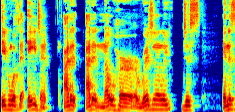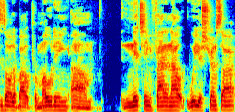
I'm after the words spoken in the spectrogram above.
even with the agent i did i didn't know her originally just and this is all about promoting, um, niching, finding out where your strengths are.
